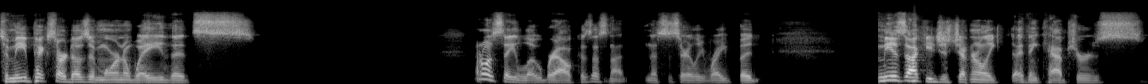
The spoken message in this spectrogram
to me pixar does it more in a way that's i don't want to say lowbrow because that's not necessarily right but miyazaki just generally i think captures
